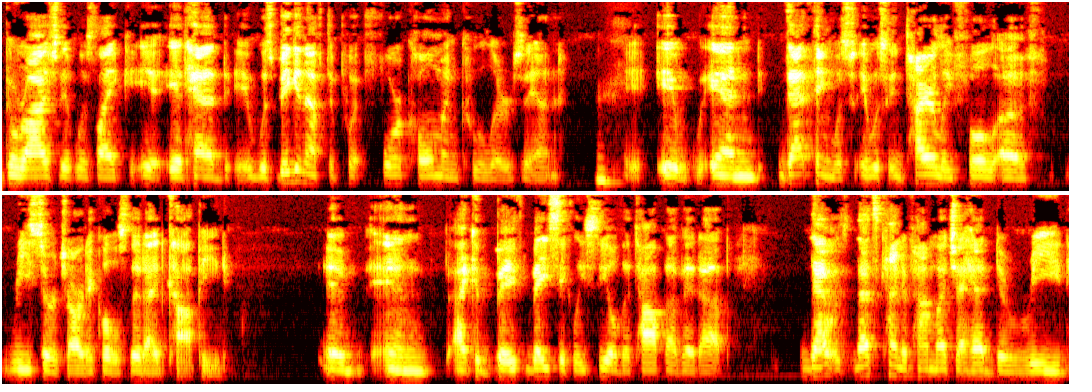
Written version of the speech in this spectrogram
garage that was like it, it, had it was big enough to put four Coleman coolers in. Mm-hmm. It, it, and that thing was it was entirely full of research articles that I'd copied, and, I could ba- basically seal the top of it up. That was that's kind of how much I had to read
